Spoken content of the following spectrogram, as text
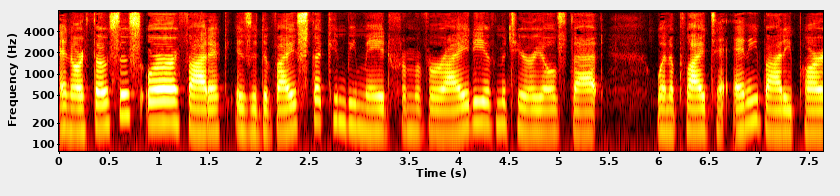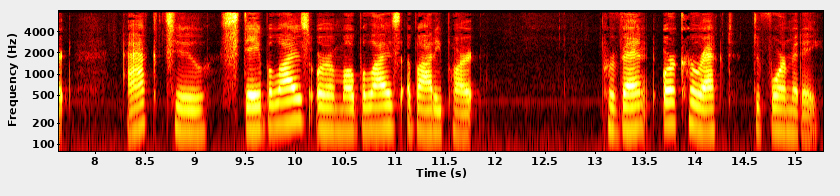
An orthosis or orthotic is a device that can be made from a variety of materials that, when applied to any body part, act to stabilize or immobilize a body part, prevent or correct deformity,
